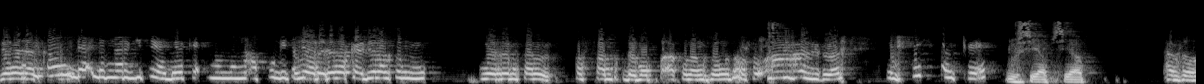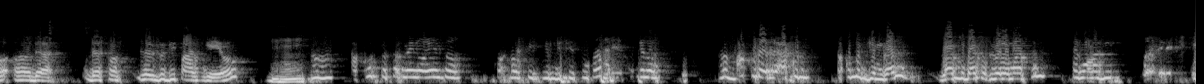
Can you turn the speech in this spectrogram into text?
Jangan Tapi kau tidak dengar gitu ya, dia kayak ngomong apa gitu. Iya, ada dengar kayak dia langsung ngirimkan pesan untuk demo aku langsung langsung ah gitu kan. Oke. Uh, siap siap. Langsung eh, udah udah selesai udah dipanggil, Mhm. Hmm. aku tetap nengokin tuh kok masih diem di situ kan? Bilang aku dari aku aku menjem kan, langsung baca segala macam, tengok lagi masih di situ.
